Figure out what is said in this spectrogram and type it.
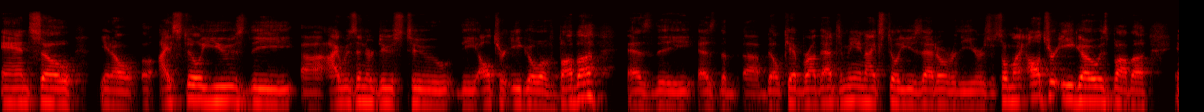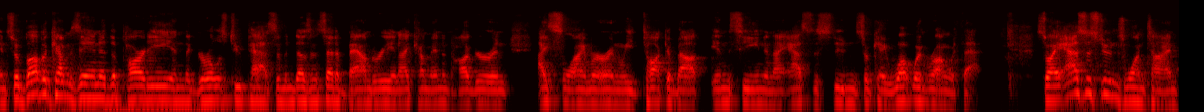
And so, you know, I still use the. Uh, I was introduced to the alter ego of Bubba as the as the uh, Bill Kipp brought that to me, and I've still used that over the years. So my alter ego is Bubba, and so Bubba comes in at the party, and the girl is too passive and doesn't set a boundary, and I come in and hug her, and I slime her, and we talk about in scene, and I ask the students, okay, what went wrong with that? So I asked the students one time,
